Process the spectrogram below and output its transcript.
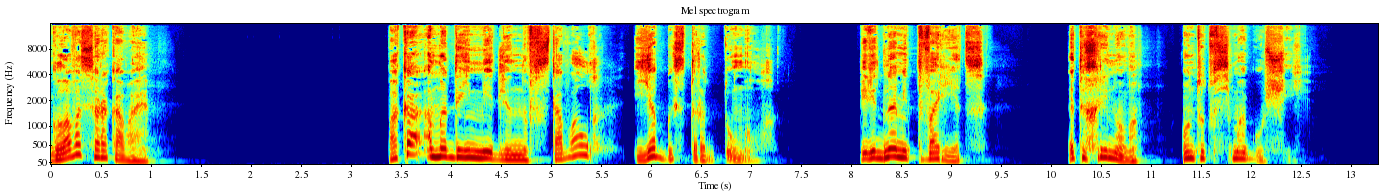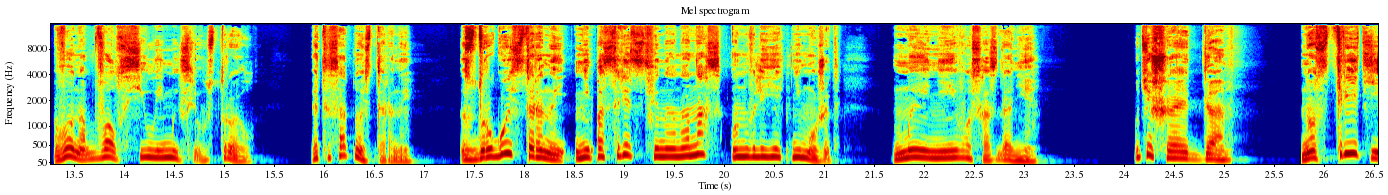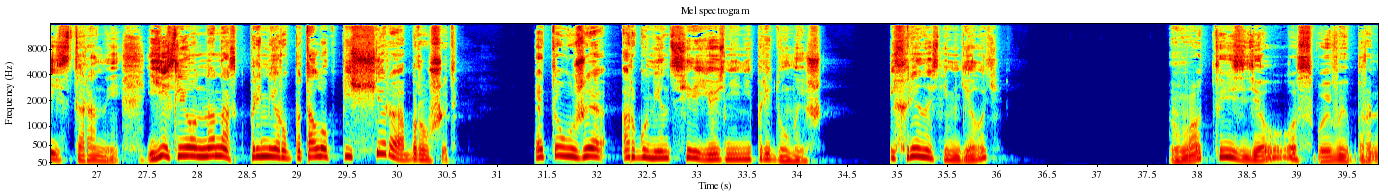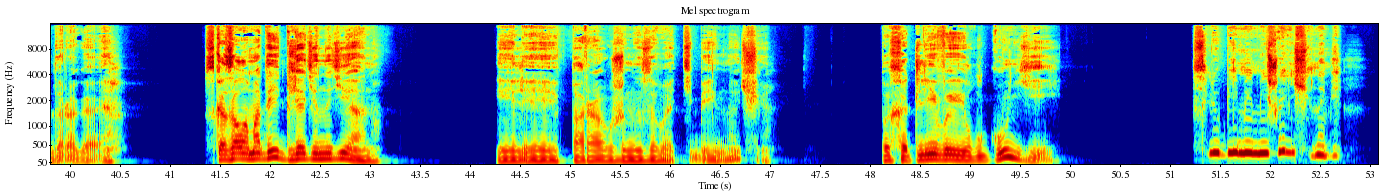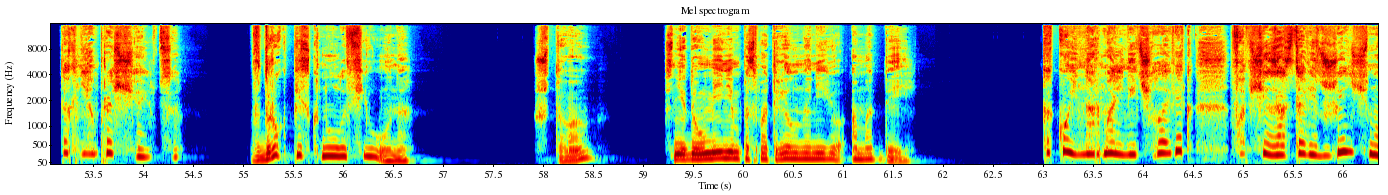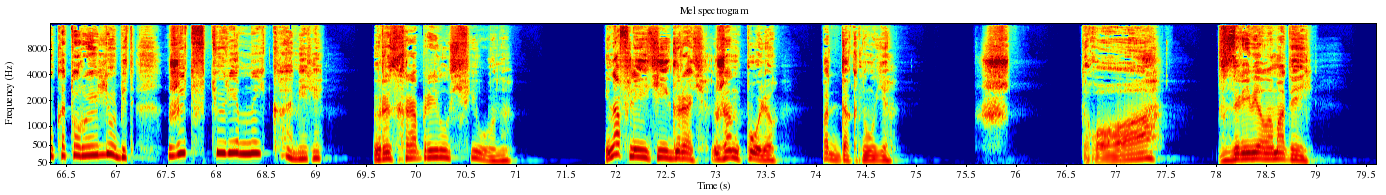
Глава сороковая. Пока Амадей медленно вставал, я быстро думал. Перед нами Творец. Это хреново. Он тут всемогущий. Вон обвал силы и мысли устроил. Это с одной стороны. С другой стороны, непосредственно на нас он влиять не может. Мы не его создание. Утешает, да. Но с третьей стороны, если он на нас, к примеру, потолок пещеры обрушит, это уже аргумент серьезнее не придумаешь. И хрена с ним делать? «Вот ты и сделала свой выбор, дорогая», — сказала Мадей, глядя на Диану. «Или пора уже называть тебя иначе? Похотливой лгуньей?» «С любимыми женщинами так не обращаются», Вдруг пискнула Фиона. «Что?» С недоумением посмотрел на нее Амадей. «Какой нормальный человек вообще заставит женщину, которую любит, жить в тюремной камере?» Расхрабрилась Фиона. «И на флейте играть, Жан-Полю!» — поддакнул я. «Что?» — взревел Амадей.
